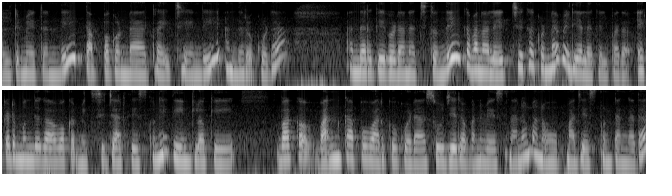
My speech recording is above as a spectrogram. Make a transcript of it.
అల్టిమేట్ అండి. తప్పకుండా ట్రై చేయండి అందరూ కూడా. అందరికీ కూడా నచ్చుతుంది. ఇక మనం లేట్ చేయకుండా వీడియోలోకి వెళ్ళిపోదాం. ఇక్కడ ముందుగా ఒక మిక్సీ జార్ తీసుకుని దీంట్లోకి ఒక వన్ కప్ వరకు కూడా సూజీ రవ్వను వేస్తున్నాను. మనం ఉప్మా చేసుకుంటాం కదా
